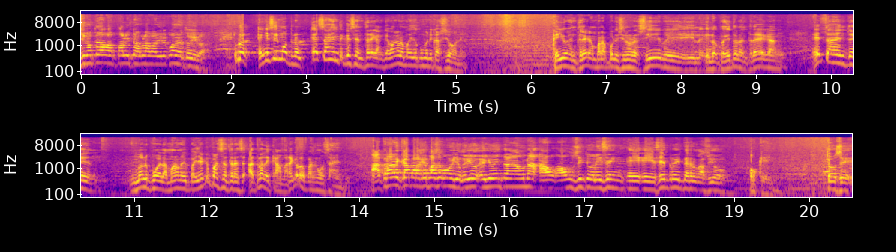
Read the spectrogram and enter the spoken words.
si, no te daba palo y te hablaba, dime, ¿por dónde tú ibas? Bueno, en ese mismo tren, esa gente que se entregan, que van a los medios de comunicaciones, que ellos entregan, para la policía lo recibe y, y los pedidos lo entregan, esa gente no le pone la mano y para allá, ¿qué pasa atrás, atrás de cámara? ¿Qué es lo que pasa con esa gente? Atrás de cámara, ¿qué pasa con ellos? Que ellos, ellos entran a, una, a, a un sitio que le dicen eh, eh, centro de interrogación. Ok. Entonces,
